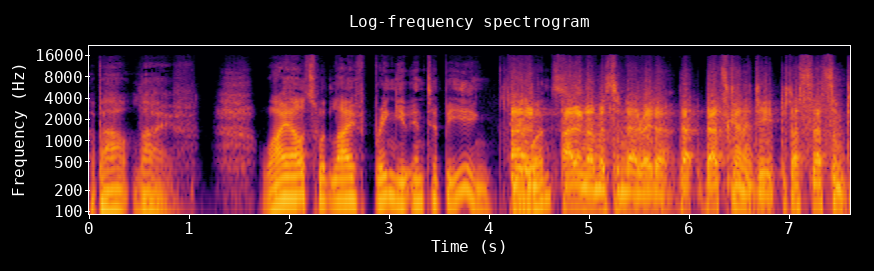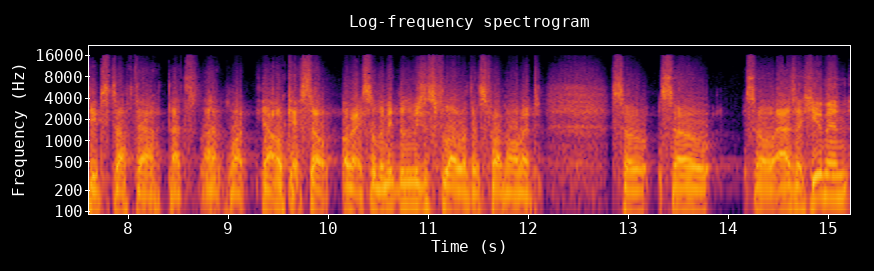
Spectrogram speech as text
about life. Why else would life bring you into being, dear I, ones? I don't know, Mr. Narrator. That that's kind of deep. That's that's some deep stuff there. That's uh, what. Yeah. Okay. So all right. So let me let me just flow with this for a moment. So so so as a human,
